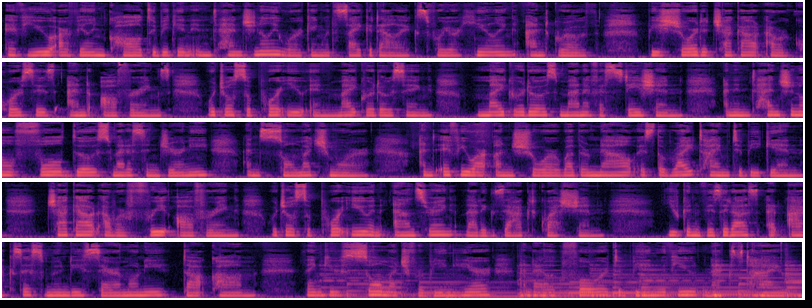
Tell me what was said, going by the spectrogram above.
If you are feeling called to begin intentionally working with psychedelics for your healing and growth, be sure to check out our courses and offerings, which will support you in microdosing, microdose manifestation, an intentional full dose medicine journey, and so much more. And if you are unsure whether now is the right time to begin, check out our free offering, which will support you in answering that exact question. You can visit us at axismundiceremony.com. Thank you so much for being here, and I look forward to being with you next time.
